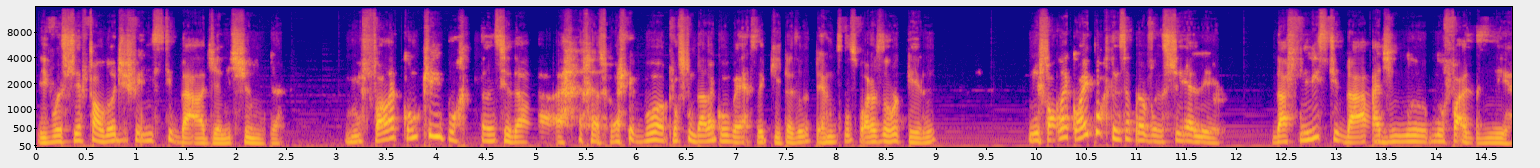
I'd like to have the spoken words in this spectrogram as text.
E você falou de felicidade, Alexandra. Me fala qual que é a importância da. Agora vou aprofundar na conversa aqui, fazendo perguntas fora do roteiro. Me fala qual a importância para você, Ale, da felicidade no, no, fazer,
